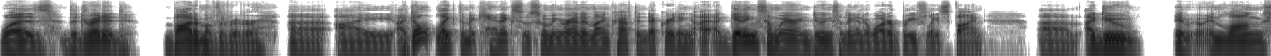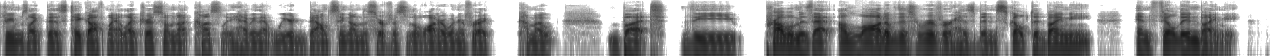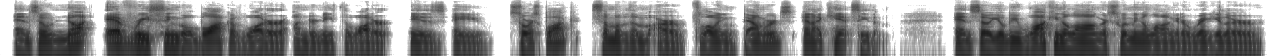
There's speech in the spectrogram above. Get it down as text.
was the dreaded bottom of the river uh, i i don't like the mechanics of swimming around in minecraft and decorating I, getting somewhere and doing something underwater briefly is fine Um, I do in, in long streams like this take off my elytra, so I'm not constantly having that weird bouncing on the surface of the water whenever I come out. But the problem is that a lot of this river has been sculpted by me and filled in by me. And so not every single block of water underneath the water is a source block. Some of them are flowing downwards and I can't see them. And so you'll be walking along or swimming along at a regular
